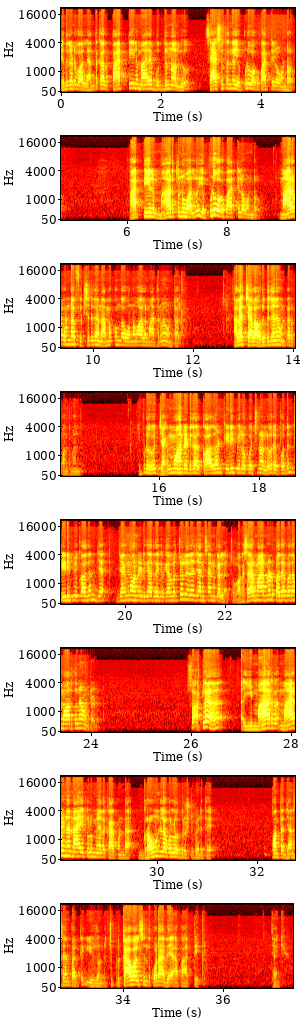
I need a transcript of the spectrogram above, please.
ఎందుకంటే వాళ్ళు ఎంతకాలం పార్టీలు మారే బుద్ధున్న వాళ్ళు శాశ్వతంగా ఎప్పుడూ ఒక పార్టీలో ఉండరు. పార్టీలు మారుతున్న వాళ్ళు ఎప్పుడూ ఒక పార్టీలో ఉండరు. మారకుండా ఫిక్స్డ్గా నమ్మకంగా ఉన్న వాళ్ళు మాత్రమే ఉంటారు. అలా చాలా అరుదుగానే ఉంటారు కొంతమంది. ఇప్పుడు జగన్మోహన్ రెడ్డి గారు కాదు అని టీడీపీలోకి వచ్చిన వాళ్ళు రేపు పొద్దున్న టీడీపీ కాదని జ జగన్మోహన్ రెడ్డి గారి దగ్గరికి వెళ్ళొచ్చు లేదా జనసేనకి వెళ్ళొచ్చు. ఒకసారి మారినాడు పదే పదే మారుతూనే ఉంటాడు. సో అట్లా ఈ మార్ మారిన నాయకుల మీద కాకుండా గ్రౌండ్ లెవెల్లో దృష్టి పెడితే కొంత జనసేన పార్టీకి యూజ్ ఉండొచ్చు. ఇప్పుడు కావాల్సింది కూడా అదే ఆ పార్టీకి. Thank you.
